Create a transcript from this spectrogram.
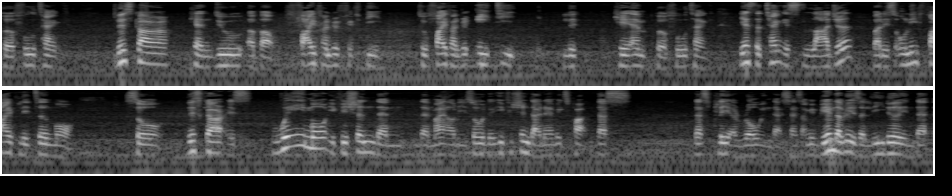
per full tank. This car can do about 550 to 580 km per full tank. Yes, the tank is larger, but it's only 5 liter more. So this car is way more efficient than, than my Audi. So the efficient dynamics part does does play a role in that sense. I mean BMW is a leader in that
